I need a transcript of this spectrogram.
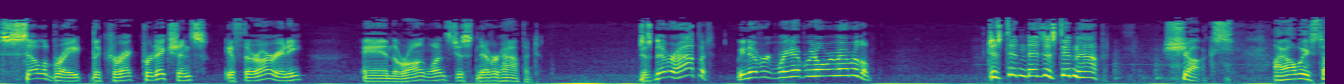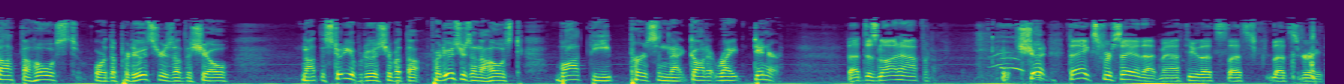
celebrate the correct predictions if there are any, and the wrong ones just never happened. Just never happened. We never we never we don't remember them. Just didn't that just didn't happen. Shucks. I always thought the host or the producers of the show, not the studio producer, but the producers and the host, bought the person that got it right dinner. That does not happen. It should. Thanks for saying that, Matthew. That's that's that's great.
